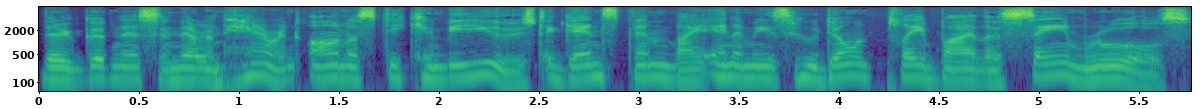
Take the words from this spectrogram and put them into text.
their goodness and their inherent honesty can be used against them by enemies who don't play by the same rules.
